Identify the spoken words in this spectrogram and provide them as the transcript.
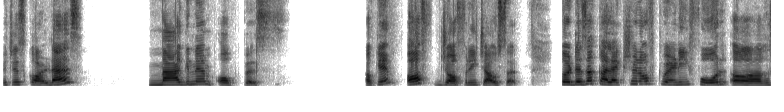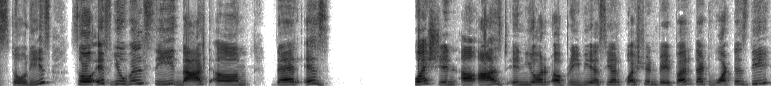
which is called as magnum opus okay of Geoffrey Chaucer. So it is a collection of 24 uh, stories. So if you will see that um, there is question uh, asked in your uh, previous year question paper that what is the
